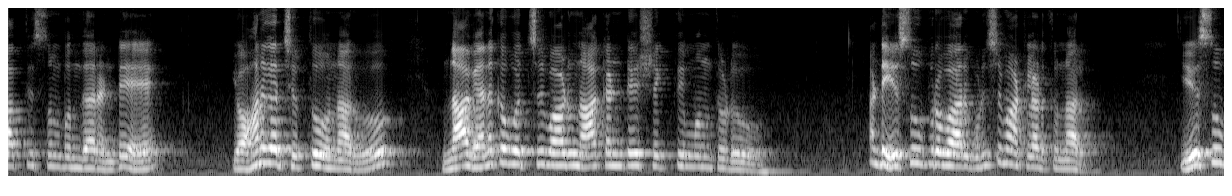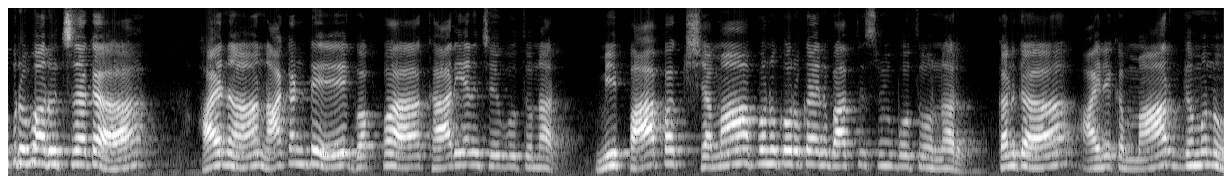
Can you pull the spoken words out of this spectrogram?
బాప్తిస్వం పొందారంటే యోహాన్ గారు చెప్తూ ఉన్నారు నా వెనక వచ్చేవాడు నాకంటే శక్తిమంతుడు. అంటే యేసుప్రభు వారి గురించి మాట్లాడుతున్నారు. యేసుప్రభు వారు వచ్చాక ఆయన నాకంటే గొప్ప కార్యాన్ని చేయబోతున్నారు. మీ పాప క్షమాపణ కొరకు ఆయన బాప్తిస్మిపోతూ ఉన్నారు. కనుక ఆయన యొక్క మార్గమును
